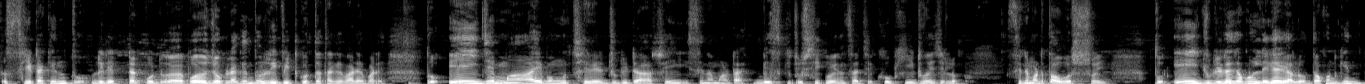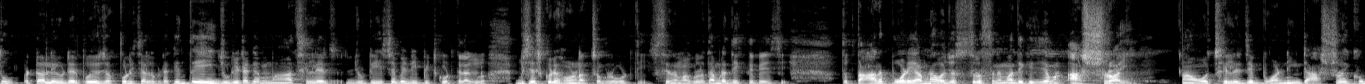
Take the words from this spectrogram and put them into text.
তো সেটা কিন্তু ডিরেক্টর প্রযোজকরা কিন্তু রিপিট করতে থাকে বারে বারে। তো এই যে মা এবং ছেলের জুটিটা, সেই সিনেমাটা বেশ কিছু সিকোয়েন্স আছে, খুব হিট হয়েছিল। সিনেমাটা তো অবশ্যই। তো এই জুটিটা যখন লেগে গেল, তখন কিন্তু টলিউডের প্রযোজক, পরিচালকরা কিন্তু এই জুটিটাকে মা ছেলের জুটি হিসেবে রিপিট করতে লাগল। বিশেষ করে হরনাথ চক্রবর্তী সিনেমাগুলোতে আমরা দেখতে পেয়েছি। তো তারপরে আমরা অজস্র সিনেমা দেখেছি যেমন আশ্রয়। মা ও ছেলের যে বন্ডিংটা আশ্রয় খুব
